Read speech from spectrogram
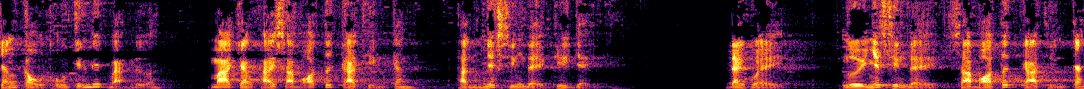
chẳng cầu thủ chứng Niết Bàn nữa, mà chẳng phải xả bỏ tất cả thiện căn thành nhất xiển đề kia vậy. Đại Huệ, người nhất xiển đề xả bỏ tất cả thiện căn,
